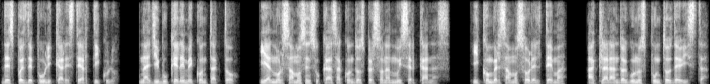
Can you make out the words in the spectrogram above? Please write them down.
Después de publicar este artículo, Nayib Bukele me contactó, y almorzamos en su casa con dos personas muy cercanas, y conversamos sobre el tema, aclarando algunos puntos de vista.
